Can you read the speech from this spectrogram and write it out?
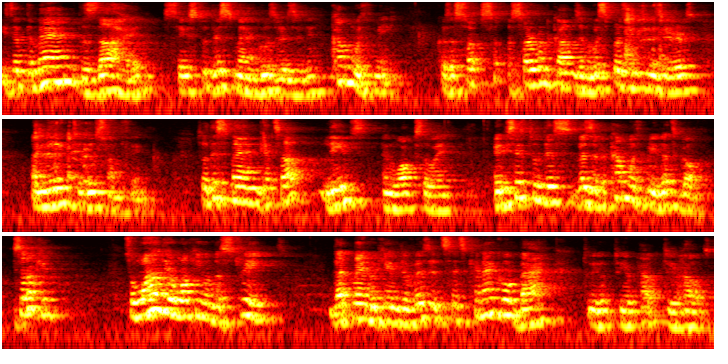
is that the man, the Zahid, says to this man who's visiting, come with me. Because a, a servant comes and whispers into his ears, I need to do something. So this man gets up, leaves, and walks away. And he says to this visitor, Come with me, let's go. He said, Okay. So while they're walking on the street, that man who came to visit says, Can I go back to, your, to, your, to your house?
